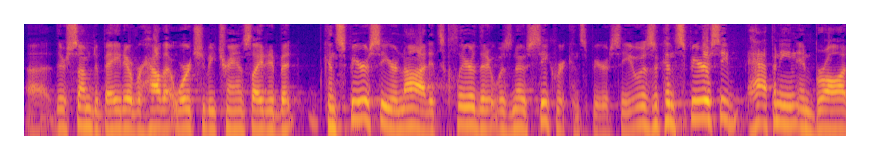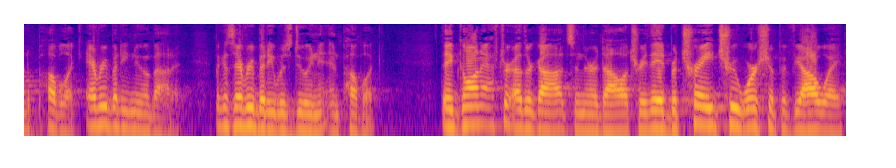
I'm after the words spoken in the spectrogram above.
Uh, there's some debate over how that word should be translated, but conspiracy or not, it's clear that it was no secret conspiracy. It was a conspiracy happening in broad public. Everybody knew about it because everybody was doing it in public. They'd gone after other gods in their idolatry. They had betrayed true worship of Yahweh.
